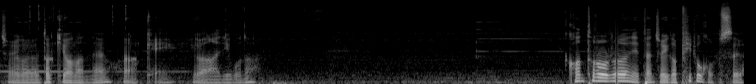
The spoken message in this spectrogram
저희가 여기다 끼워놨나요? 아, 오케이 이건 아니구나. 컨트롤은 일단 저희가 필요가 없어요.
